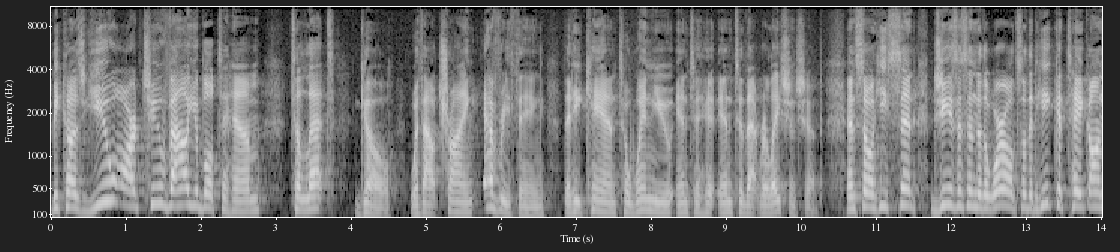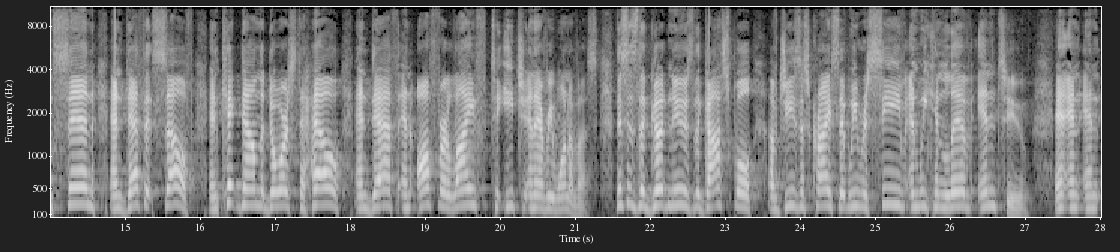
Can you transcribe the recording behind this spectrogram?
because you are too valuable to him to let go without trying everything that he can to win you into, into that relationship. And so he sent Jesus into the world so that he could take on sin and death itself and kick down the doors to hell and death and offer life to each and every one of us. This is the good news, the gospel of Jesus Christ that we receive and we can live into. And, and, and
